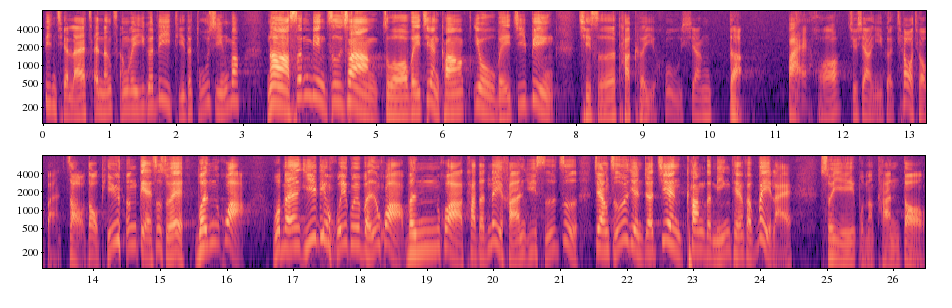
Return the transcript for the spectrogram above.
并起来才能成为一个立体的图形吗？那生命之上，左为健康，右为疾病，其实它可以互相的。百合就像一个跳跳板，找到平衡点是谁？文化，我们一定回归文化。文化它的内涵与实质，将指引着健康的明天和未来。所以我们看到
